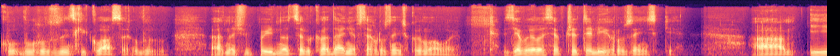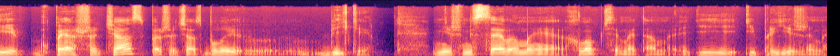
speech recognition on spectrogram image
грузинські класи. Е, Значить, відповідно, це викладання все грузинською мовою. З'явилися вчителі грузинські. А, і перший час, перший час були е, бійки між місцевими хлопцями там, і, і приїжджими.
